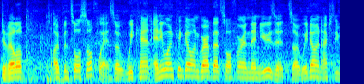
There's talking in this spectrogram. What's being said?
develop open source software. So we can't. anyone can go and grab that software and then use it. So we don't actually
